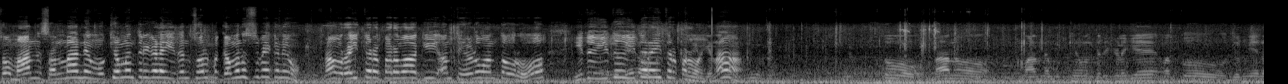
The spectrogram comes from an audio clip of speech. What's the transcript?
ಸೊ ಮಾನ್ಯ ಸನ್ಮಾನ್ಯ ಮುಖ್ಯಮಂತ್ರಿಗಳೇ ಇದನ್ನು ಸ್ವಲ್ಪ ಗಮನಿಸಬೇಕು ನೀವು. ನಾವು ರೈತರ ಪರವಾಗಿ ಅಂತ ಹೇಳುವಂಥವ್ರು ಇದು ಇದು ಇದು ರೈತರ ಪರವಾಗಿನಾ? ಸೊ ನಾನು ಮಾನ್ಯ ಮುಖ್ಯಮಂತ್ರಿಗಳಿಗೆ ಮತ್ತು ಜಮೀರ್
